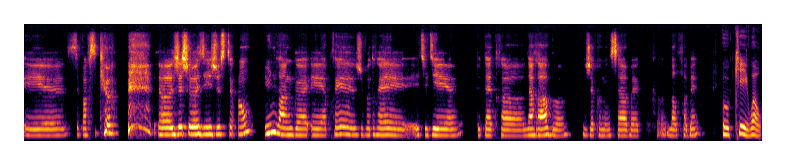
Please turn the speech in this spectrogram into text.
et c'est parce que j'ai choisi juste un, une langue et après je voudrais étudier peut-être l'arabe. J'ai commencé avec l'alphabet. Ok, wow.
